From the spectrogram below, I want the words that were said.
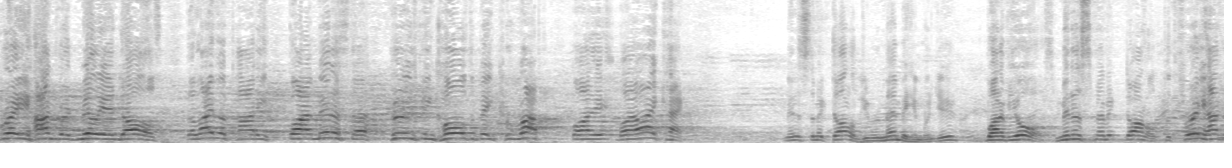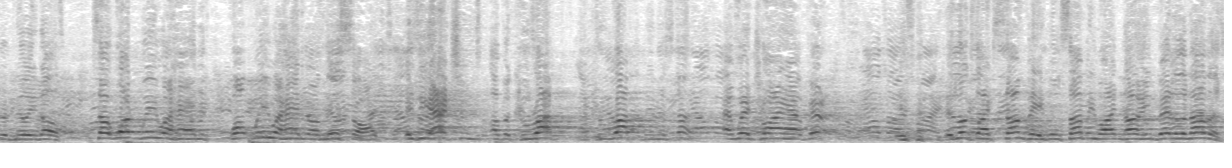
$300 million. The Labor Party by a minister who's been called to be corrupt by, by ICAC. Minister Macdonald, you remember him, wouldn't you? One of yours, Minister Macdonald, for $300 million. So what we were handed, what we were handed on this side is the actions of a corrupt, a corrupt minister, and we're trying our very. It looks like some people, some people might know him better than others.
